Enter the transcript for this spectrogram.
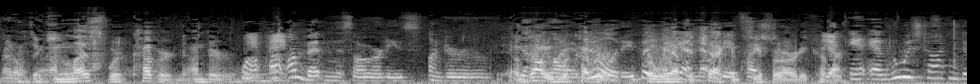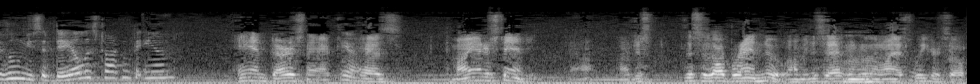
I don't think so. Unless we're covered under, Well, We I- may- I'm betting this already is under the as general long as we're liability, covered, but but we have again, to that would check be a and see if question. we're already covered. Yeah. And, and who is talking to whom? You said Dale is talking to Ann? Ann Darsnak Yeah. has, to my understanding, now, I just, this is all brand new, I mean, this happened within the mm-hmm. last week or so,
